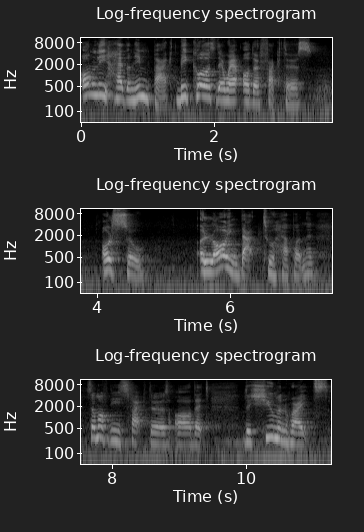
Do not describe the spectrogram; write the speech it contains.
only had an impact because there were other factors also allowing that to happen. And some of these factors are that the human rights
